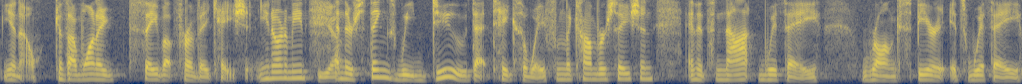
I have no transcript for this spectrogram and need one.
you know, because I want to save up for a vacation. You know what I mean? Yeah. And there's things we do that takes away from the conversation, and it's not with a wrong spirit. It's with a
